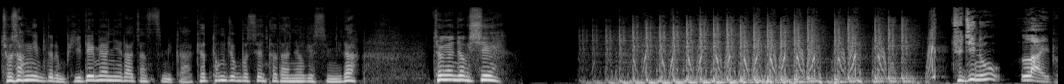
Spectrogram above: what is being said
조상님들은 비대면이라지 않습니까? 교통정보센터 다녀오겠습니다. 정현정 씨. 주진우 라이브.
